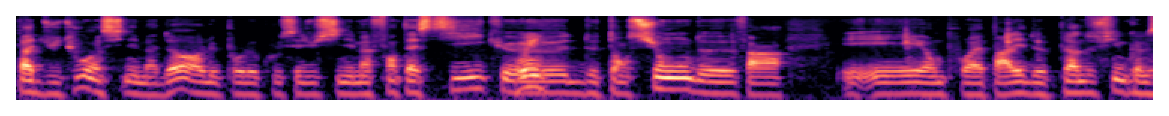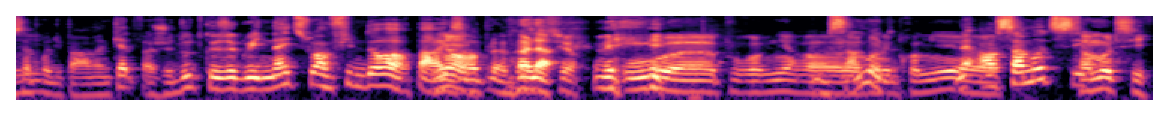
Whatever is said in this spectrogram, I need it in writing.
pas du tout un cinéma d'horreur, pour le coup. C'est du cinéma fantastique, euh, de tension, de. Enfin. Et, et on pourrait parler de plein de films comme ça produits par 24. Enfin, je doute que The Green Knight soit un film d'horreur, par Non, exemple. Voilà. sûr. Mais, Ou euh, pour revenir euh, dans les premiers, mais euh, Saint-Maud, c'est de si.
